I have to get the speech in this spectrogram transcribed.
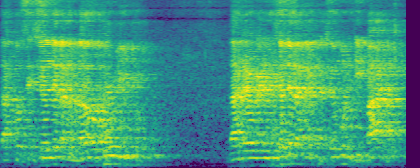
la concesión del alumbrado público, la reorganización de la administración municipal,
